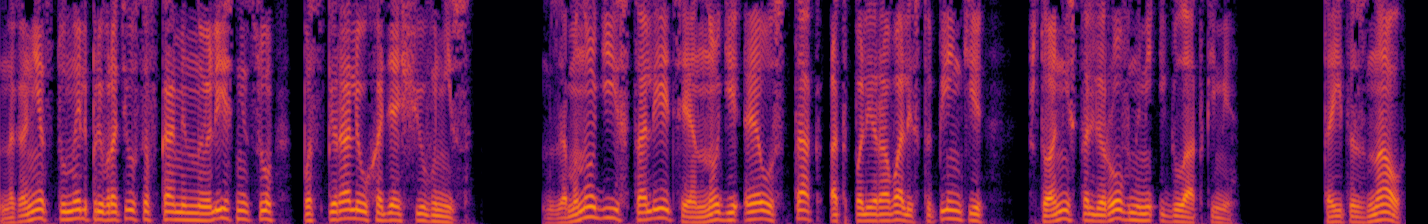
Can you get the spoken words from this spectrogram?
Наконец туннель превратился в каменную лестницу, по спирали уходящую вниз. За многие столетия ноги Эус так отполировали ступеньки, что они стали ровными и гладкими. Таита знал,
